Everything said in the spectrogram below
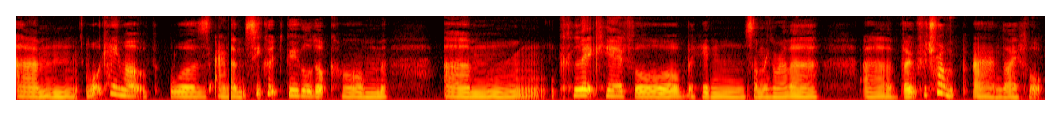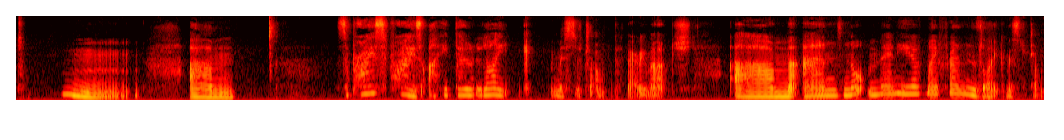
Um, what came up was um, secretgoogle.com. Um, click here for hidden something or other. Uh, vote for Trump, and I thought, hmm, um, surprise, surprise, I don't like Mr. Trump very much. Um, and not many of my friends like Mr. Trump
